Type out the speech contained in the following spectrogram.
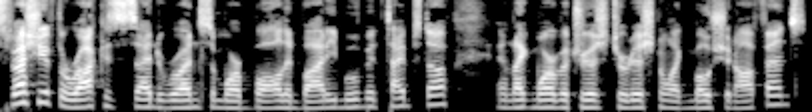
especially if the Rockets decide to run some more ball and body movement type stuff and like more of a traditional like motion offense.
